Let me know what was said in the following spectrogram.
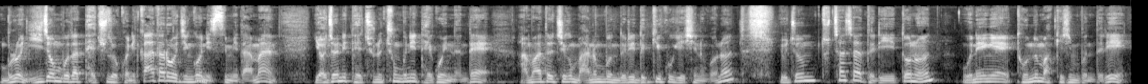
물론 이전보다 대출 조건이 까다로워진 건 있습니다만 여전히 대출은 충분히 되고 있는데 아마도 지금 많은 분들이 느끼고 계시는 거는 요즘 투자자들이 또는 은행에 돈을 맡기신 분들이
